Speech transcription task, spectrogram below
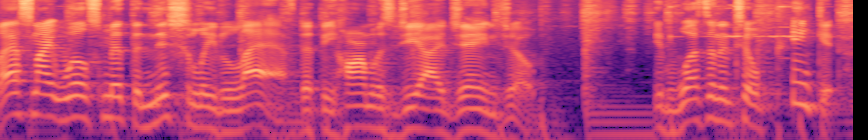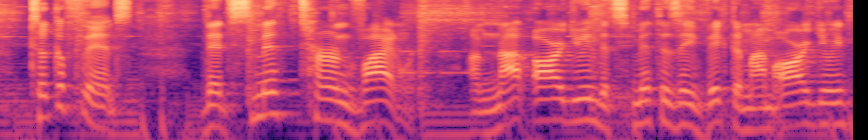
Last night, Will Smith initially laughed at the harmless G.I. Jane joke. It wasn't until Pinkett took offense that Smith turned violent. I'm not arguing that Smith is a victim. I'm arguing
